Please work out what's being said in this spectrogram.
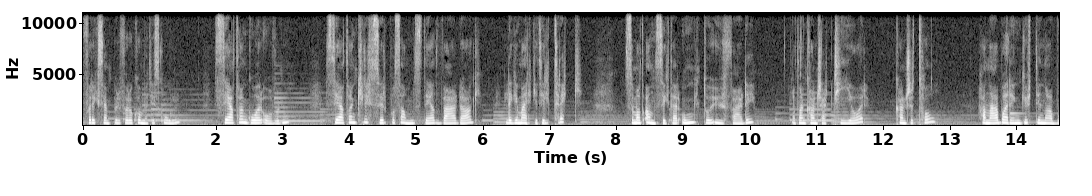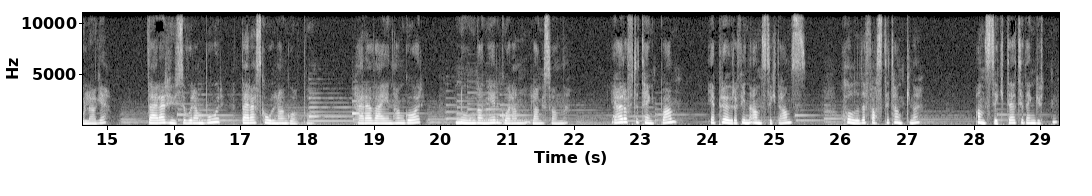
f.eks. For, for å komme til skolen. Se at han går over den. Se at han krysser på samme sted hver dag. Legge merke til trekk. Som at ansiktet er ungt og uferdig. At han kanskje er ti år. Kanskje tolv. Han er bare en gutt i nabolaget. Der er huset hvor han bor, der er skolen han går på. Her er veien han går. Noen ganger går han langs vannet. Jeg har ofte tenkt på ham. Jeg prøver å finne ansiktet hans. Holde det fast i tankene. Ansiktet til den gutten.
